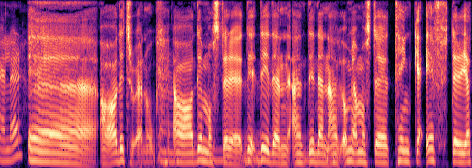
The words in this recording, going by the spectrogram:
Eller? Eh, ja, det tror jag nog. Mm. Ja, det måste det. Det, det, är den, det är den, om jag måste tänka efter. Jag,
